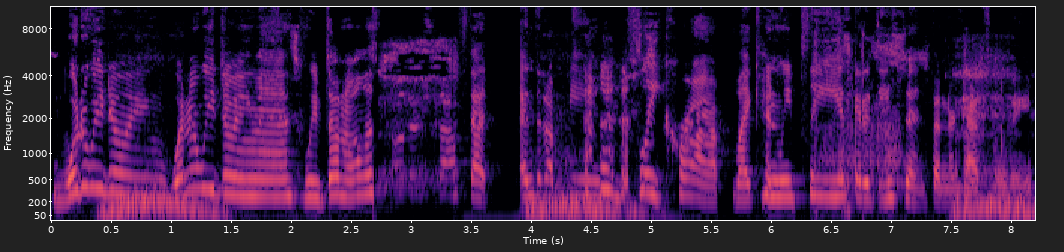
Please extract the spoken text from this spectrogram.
What are we doing? When are we doing this? We've done all this other stuff that ended up being complete crap. Like, can we please get a decent Thundercats movie?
